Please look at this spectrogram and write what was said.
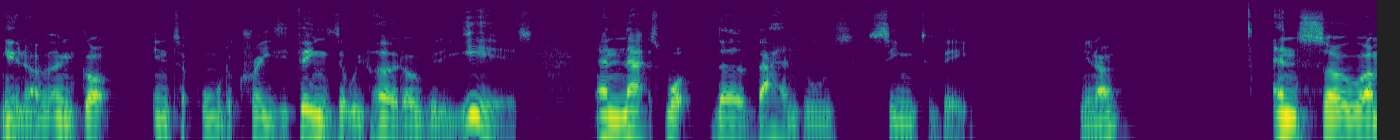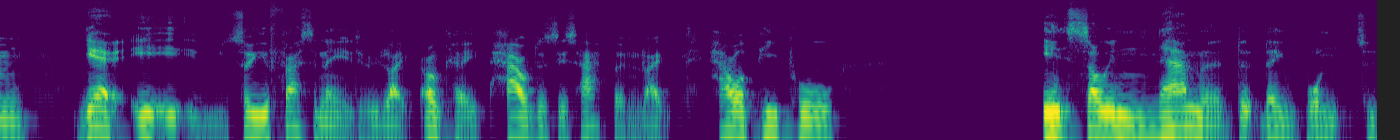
you know, and got into all the crazy things that we've heard over the years, and that's what the Vandals seem to be, you know, and so um yeah it, it, so you're fascinated to be like okay how does this happen? Like how are people it's so enamored that they want to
